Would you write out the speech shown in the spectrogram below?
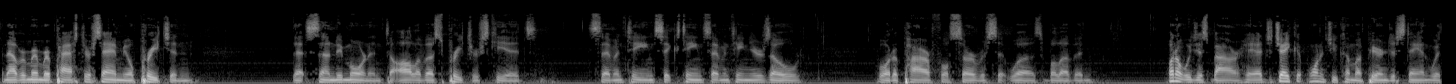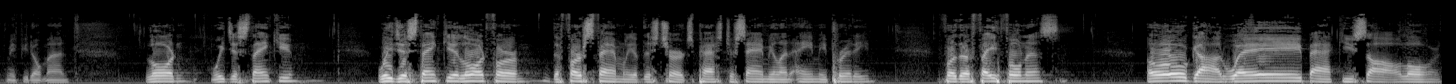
And I remember Pastor Samuel preaching that Sunday morning to all of us preachers' kids, 17, 16, 17 years old. What a powerful service it was, beloved. Why don't we just bow our heads? Jacob, why don't you come up here and just stand with me if you don't mind? Lord, we just thank you we just thank you, Lord, for the first family of this church, Pastor Samuel and Amy Pretty, for their faithfulness. Oh God, way back you saw, Lord,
